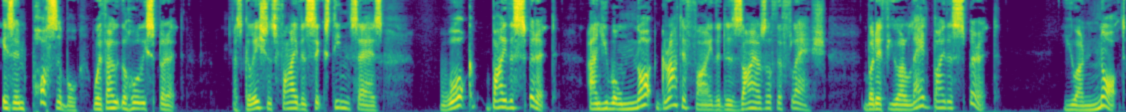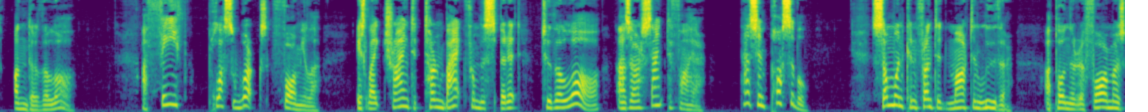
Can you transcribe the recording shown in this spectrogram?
is impossible without the Holy Spirit. As Galatians 5 and 16 says, Walk by the Spirit, and you will not gratify the desires of the flesh. But if you are led by the Spirit, you are not under the law. A faith plus works formula is like trying to turn back from the Spirit to the law as our sanctifier. That's impossible. Someone confronted Martin Luther upon the Reformer's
